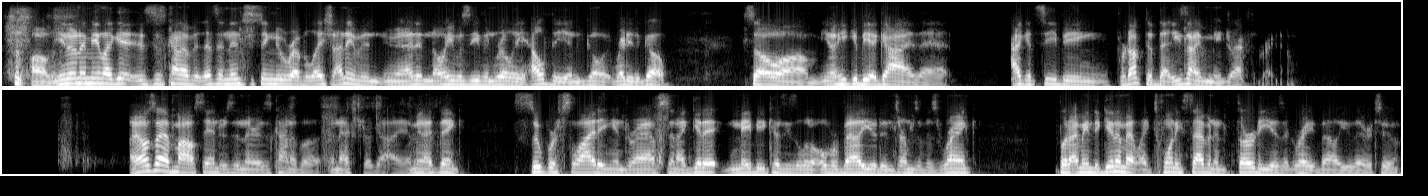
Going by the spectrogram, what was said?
um, you know what I mean? Like it, it's just kind of that's an interesting new revelation. I didn't even I, mean, I didn't know he was even really healthy and go ready to go. So um, you know, he could be a guy that I could see being productive that he's not even being drafted right now. I also have Miles Sanders in there as kind of a an extra guy. I mean, I think super sliding in drafts, and I get it maybe because he's a little overvalued in terms of his rank. But I mean, to get him at like 27 and 30 is a great value there too.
